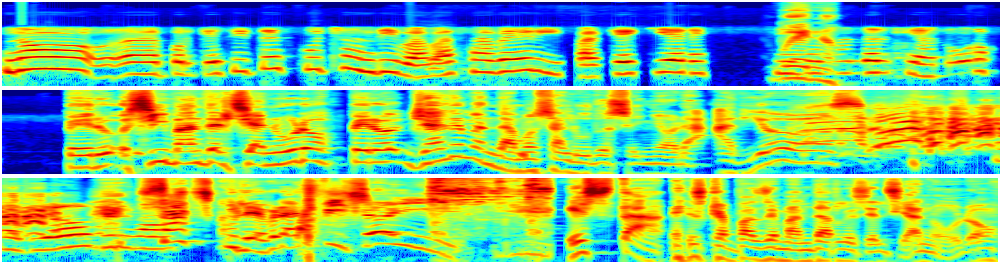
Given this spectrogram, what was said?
No, eh, porque si te escuchan, Diva, vas a ver y ¿para qué quiere? bueno. manda el cianuro. Pero sí, manda el cianuro, pero ya le mandamos saludos, señora. Adiós. Adiós, Diva. ¡Sas, culebra piso y... Esta es capaz de mandarles el cianuro.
